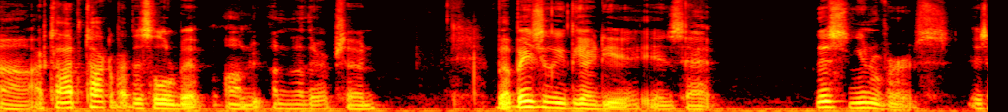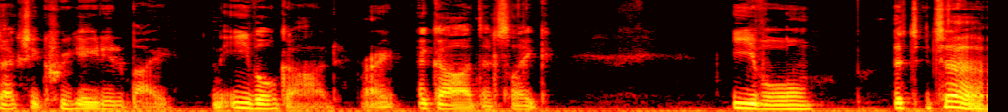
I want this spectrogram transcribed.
Uh, I've, t- I've talked about this a little bit on, on another episode, but basically the idea is that this universe is actually created by an evil god, right? A god that's like evil. It's it's uh,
